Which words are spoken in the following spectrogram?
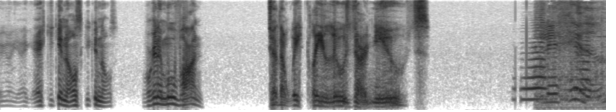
yeah, yeah, yeah. Kike knows. Kike knows. We're gonna move on to the weekly loser news. The who?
